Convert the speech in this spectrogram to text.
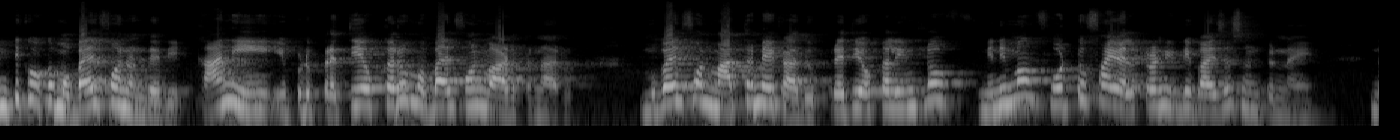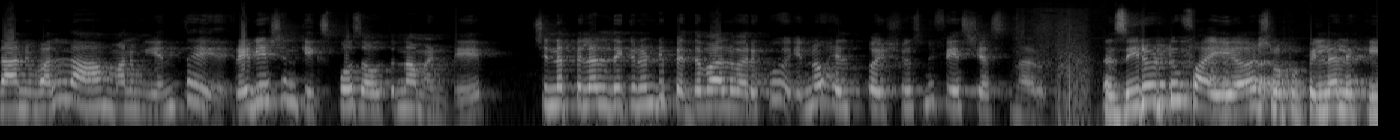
ఇంటికి ఒక మొబైల్ ఫోన్ ఉండేది. కానీ ఇప్పుడు ప్రతి ఒక్కరూ మొబైల్ ఫోన్ వాడుతున్నారు. మొబైల్ ఫోన్ మాత్రమే కాదు ప్రతి ఒక్కరి ఇంట్లో minimum four to five electronic devices ఉంటున్నాయి. దానివల్ల మనం ఎంత రేడియేషన్కి ఎక్స్పోజ్ అవుతున్నామంటే చిన్న పిల్లల దగ్గర నుండి పెద్దవాళ్ళ వరకు ఎన్నో హెల్త్ ఇష్యూస్ని ఫేస్ చేస్తున్నారు. జీరో టు ఫైవ్ ఇయర్స్ లోపు పిల్లలకి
